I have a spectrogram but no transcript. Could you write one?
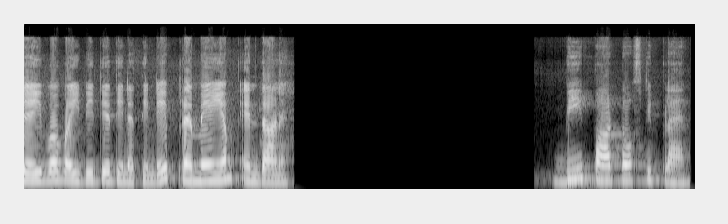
ജൈവ വൈവിധ്യ ദിനത്തിന്റെ പ്രമേയം എന്താണ്? Be part of the plan.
